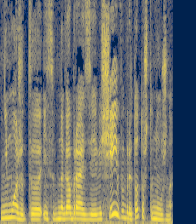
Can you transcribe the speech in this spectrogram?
не может э, из многообразия вещей выбрать то, то, что нужно.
